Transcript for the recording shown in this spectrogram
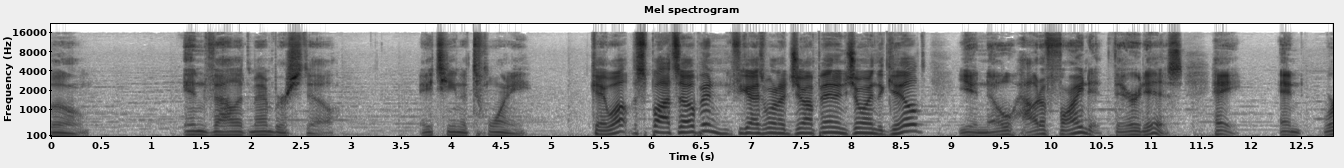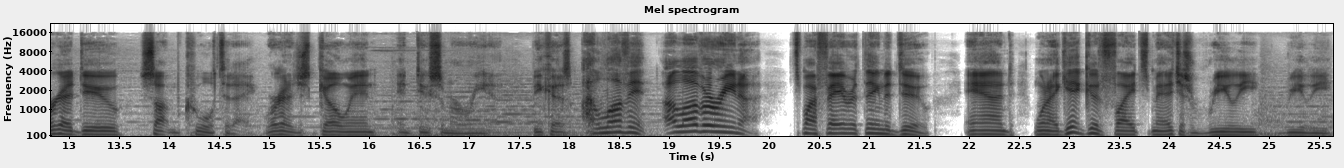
Boom. Invalid member still. 18 to 20. Okay, well, the spot's open. If you guys want to jump in and join the guild, you know how to find it. There it is. Hey, and we're going to do something cool today. We're going to just go in and do some arena because I love it. I love arena. It's my favorite thing to do. And when I get good fights, man, it's just really, really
